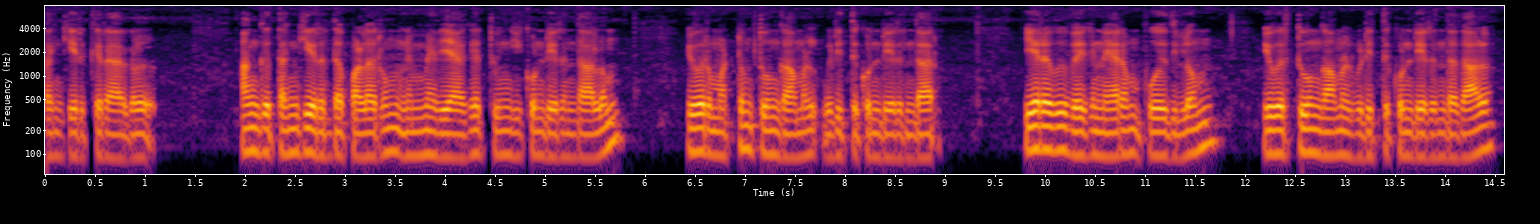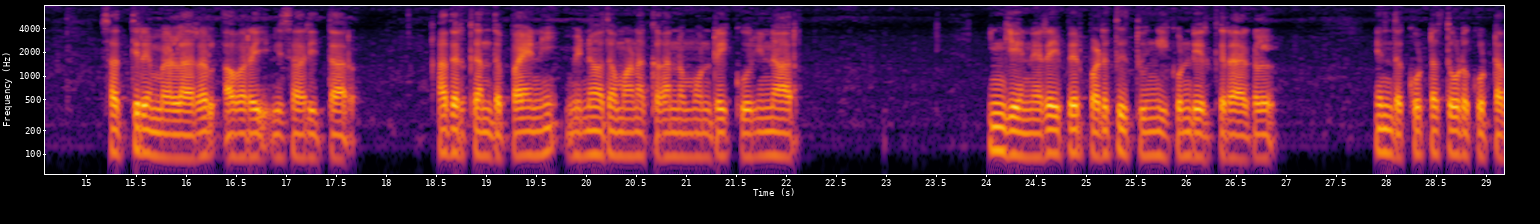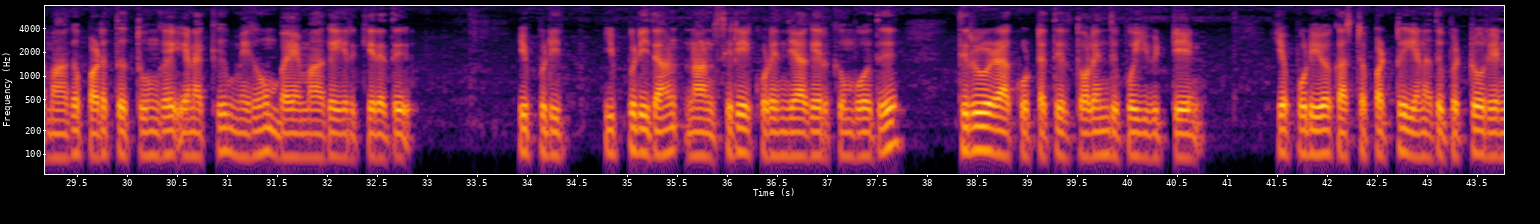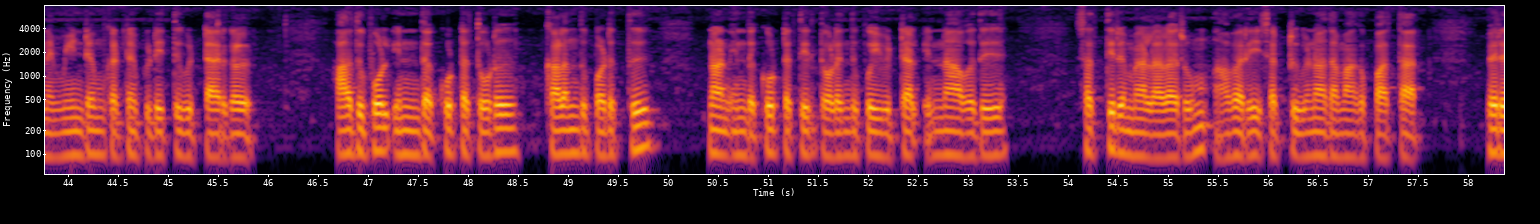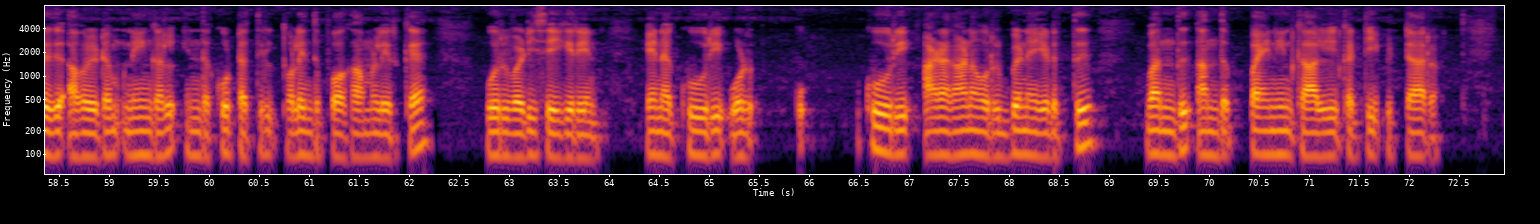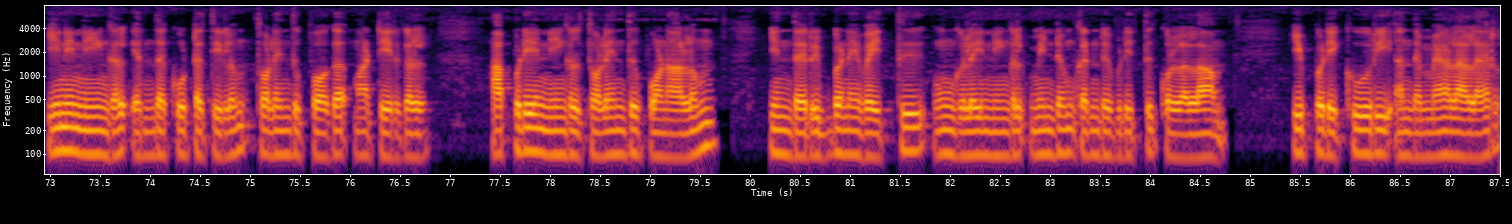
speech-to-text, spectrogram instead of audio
தங்கியிருக்கிறார்கள். அங்கு தங்கியிருந்த பலரும் நிம்மதியாக தூங்கிக் கொண்டிருந்தாலும் இவர் மட்டும் தூங்காமல் விழித்து கொண்டிருந்தார். இரவு வெகு நேரம் போதிலும் இவர் தூங்காமல் விழித்து கொண்டிருந்ததால் சத்திர மேலாளர் அவரை விசாரித்தார். அதற்கு அந்த பயணி வினோதமான காரணம் ஒன்றை கூறினார். இங்கே நிறைய பேர் படுத்து தூங்கிக் கொண்டிருக்கிறார்கள். இந்த கூட்டத்தோடு கூட்டமாக படுத்து தூங்க எனக்கு மிகவும் பயமாக இருக்கிறது. இப்படி இப்படிதான் நான் சிறிய குழந்தையாக இருக்கும்போது திருவிழா கூட்டத்தில் தொலைந்து போய்விட்டேன். எப்படியோ கஷ்டப்பட்டு எனது பெற்றோர் என்னை மீண்டும் கண்டுபிடித்து விட்டார்கள். அதுபோல் இந்த கூட்டத்தோடு கலந்து படுத்து நான் இந்த கூட்டத்தில் தொலைந்து போய்விட்டால் என்னாவது? சத்திர மேலாளரும் அவரை சற்று வினோதமாக பார்த்தார். பிறகு அவரிடம் நீங்கள் இந்த கூட்டத்தில் தொலைந்து போகாமல் இருக்க ஒரு வழி செய்கிறேன் என கூறி கூறி அழகான ஒரு ரிப்பனை எடுத்து வந்து அந்த பயனின் காலில் கட்டி விட்டார். இனி நீங்கள் எந்த கூட்டத்திலும் தொலைந்து போக மாட்டீர்கள். அப்படியே நீங்கள் தொலைந்து போனாலும் இந்த ரிப்பனை வைத்து உங்களை நீங்கள் மீண்டும் கண்டுபிடித்து கொள்ளலாம் இப்படி கூறி அந்த மேலாளர்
